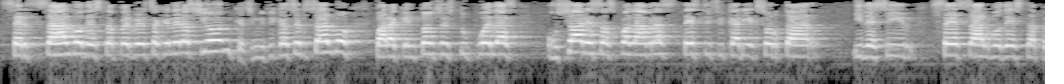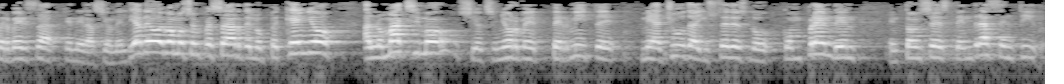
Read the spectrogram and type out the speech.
ser salvo de esta perversa generación, qué significa ser salvo, para que entonces tú puedas usar esas palabras, testificar y exhortar y decir, sé salvo de esta perversa generación. El día de hoy vamos a empezar de lo pequeño a lo máximo, si el Señor me permite, me ayuda y ustedes lo comprenden, entonces tendrá sentido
